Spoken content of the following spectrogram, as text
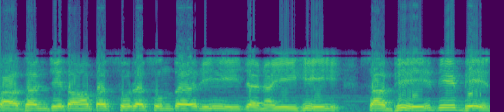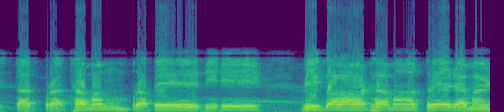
कथञ्चितापःसुरसुन्दरी जनैः सभीदिभिस्तत्प्रथमं प्रपेदिरे विगाढमात्रे रमणीभिरम्भसि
